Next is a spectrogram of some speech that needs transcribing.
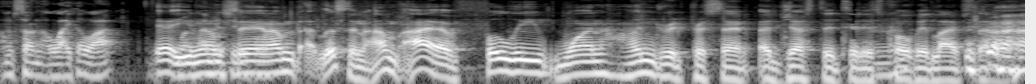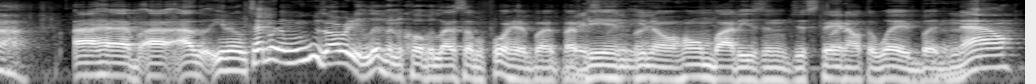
I'm starting to like a lot. Yeah, you know what I'm saying. before. I'm listen. I'm I have fully 100 percent adjusted to this COVID lifestyle. I have, I, I, you know, technically we was already living the COVID lifestyle before here, but by Basically, being, you right. know, homebodies and just staying out the way. But mm-hmm. now,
